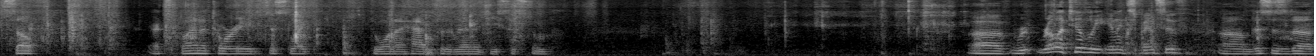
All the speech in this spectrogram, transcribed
self-explanatory, just like the one I had for the Renogy system. Uh, re relatively inexpensive. Um, this is the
